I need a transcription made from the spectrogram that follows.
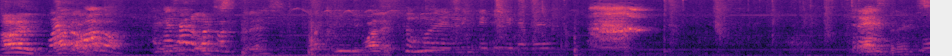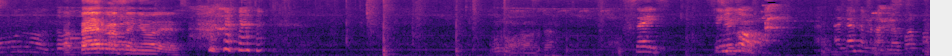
Ay, Cuatro. Alcanzalo, por favor. Tres. cuatro. Iguales. Como el link que tiene que hacer. Tres. Uno, dos. La perra, tres. señores. Uno avanzar. Seis. Cinco. Alcánzame la por favor.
